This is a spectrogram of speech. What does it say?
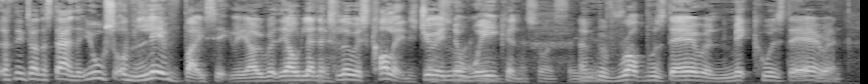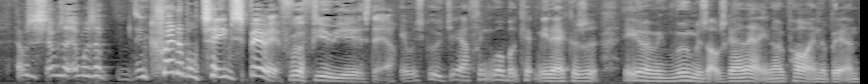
of need to understand that you all sort of live basically over at the old Lennox Lewis College during That's the right, yeah. week, and That's right, and yeah. with Rob was there and Mick was there, Yeah. and it was it was it was an incredible team spirit for a few years there. It was good, yeah. I think Robert kept me there because uh, he heard me rumours I was going out, you know, partying a bit. And,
